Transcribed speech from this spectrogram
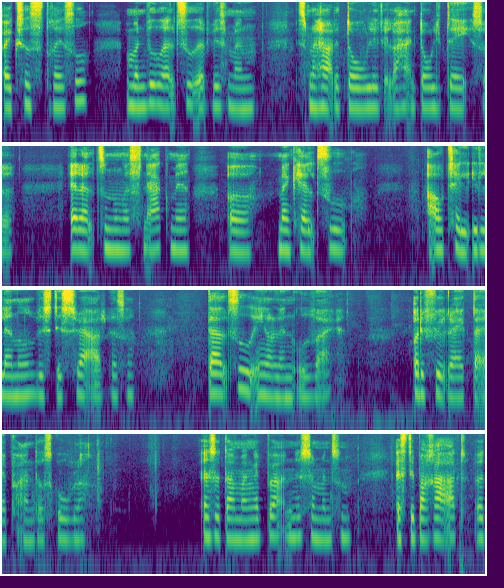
Og ikke så stresset. Og man ved altid, at hvis man, hvis man har det dårligt, eller har en dårlig dag, så er der altid nogen at snakke med. Og man kan altid aftale et eller andet, hvis det er svært. Altså, der er altid en eller anden udvej. Og det føler jeg ikke, der er på andre skoler. Altså, der er mange af børnene, som man sådan... Altså, det er bare rart, og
